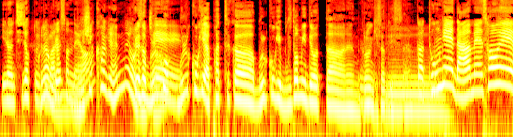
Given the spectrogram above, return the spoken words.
이런 지적들도 그냥 많았었네요. 무식하게 했네요. 그래서 진짜. 물고, 네. 물고기 아파트가 물고기 무덤이 되었다는 그런 기사도 있어요. 음. 그러니까 동해, 남해, 서해에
